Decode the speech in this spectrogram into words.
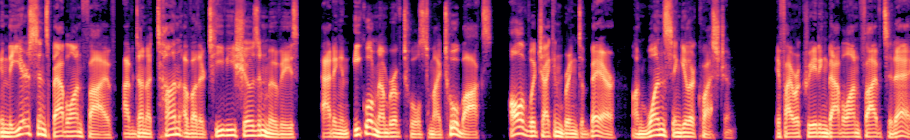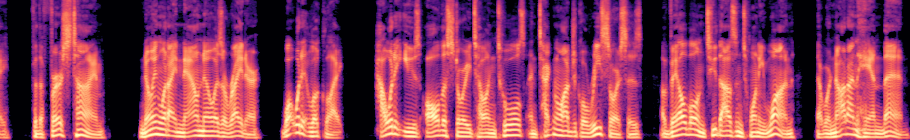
in the years since Babylon 5, I've done a ton of other TV shows and movies, adding an equal number of tools to my toolbox, all of which I can bring to bear on one singular question. If I were creating Babylon 5 today, for the first time, knowing what I now know as a writer, what would it look like? How would it use all the storytelling tools and technological resources available in 2021 that were not on hand then?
